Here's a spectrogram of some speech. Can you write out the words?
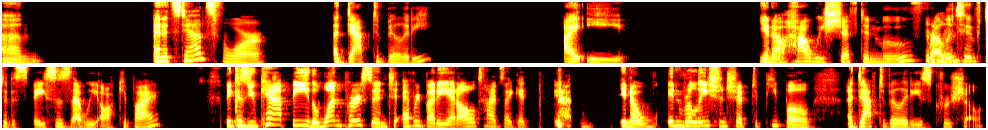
Um, and it stands for adaptability, i.e., you know, how we shift and move Mhm. relative to the spaces that we occupy. Because you can't be the one person to everybody at all times. Like it, it you know, in relationship to people, adaptability is crucial.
